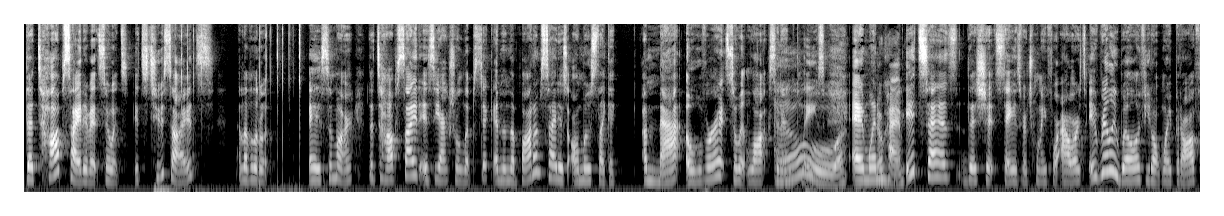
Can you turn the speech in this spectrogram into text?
the top side of it, so it's it's two sides. I love a little ASMR. The top side is the actual lipstick, and then the bottom side is almost like a a mat over it, so it locks it in Oh, place. And when okay. it says this shit stays for 24 hours, it really will if you don't wipe it off.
